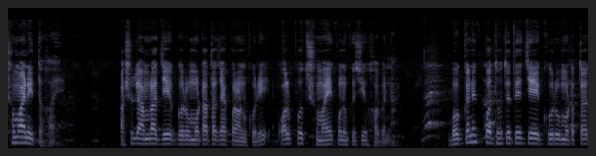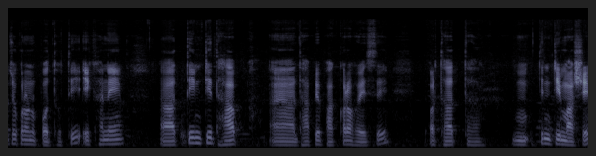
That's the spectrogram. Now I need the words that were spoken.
সময় নিতে হয়। আসলে আমরা যে গরু মোটা তাজাকরণ করি, অল্প সময়ে কোনো কিছুই হবে না। বৈজ্ঞানিক পদ্ধতিতে যে গরু মোটা তাজাকরণ পদ্ধতি, এখানে তিনটি ধাপ ধাপে ভাগ করা হয়েছে। অর্থাৎ তিনটি মাসে,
